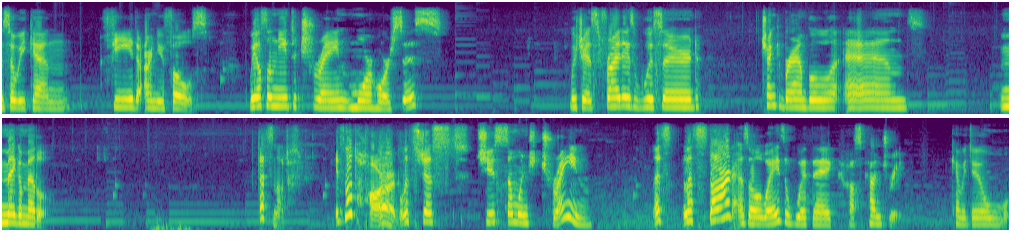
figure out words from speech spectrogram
so we can feed our new foals. We also need to train more horses, which is Friday's Wizard, Chunky Bramble, and Mega Metal. That's not... It's not hard, let's just choose someone to train. Let's let's start, as always, with a cross-country. Can we do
